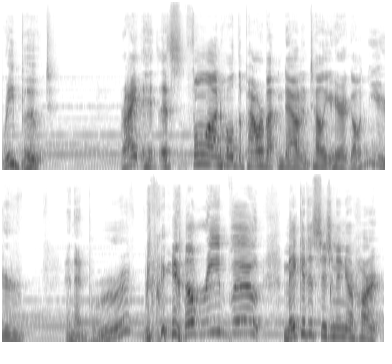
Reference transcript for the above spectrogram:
reboot. Right? It, it's full on hold the power button down until you hear it go and then you know reboot. Make a decision in your heart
